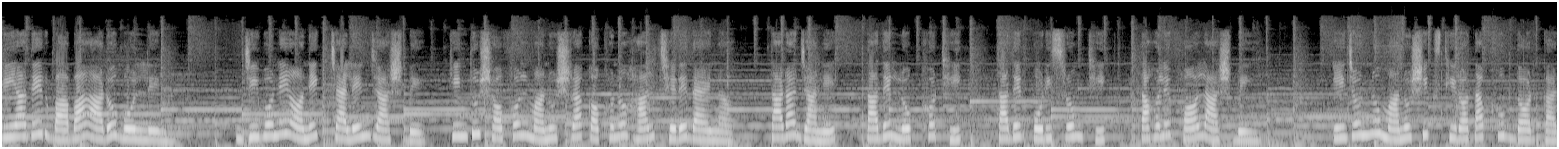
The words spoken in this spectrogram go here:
রিয়াদের বাবা আরও বললেন, জীবনে অনেক চ্যালেঞ্জ আসবে, কিন্তু সফল মানুষরা কখনো হাল ছেড়ে দেয় না। তারা জানে তাদের লক্ষ্য ঠিক, তাদের পরিশ্রম ঠিক, তাহলে ফল আসবেই। এজন্য মানসিক স্থিরতা খুব দরকার,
